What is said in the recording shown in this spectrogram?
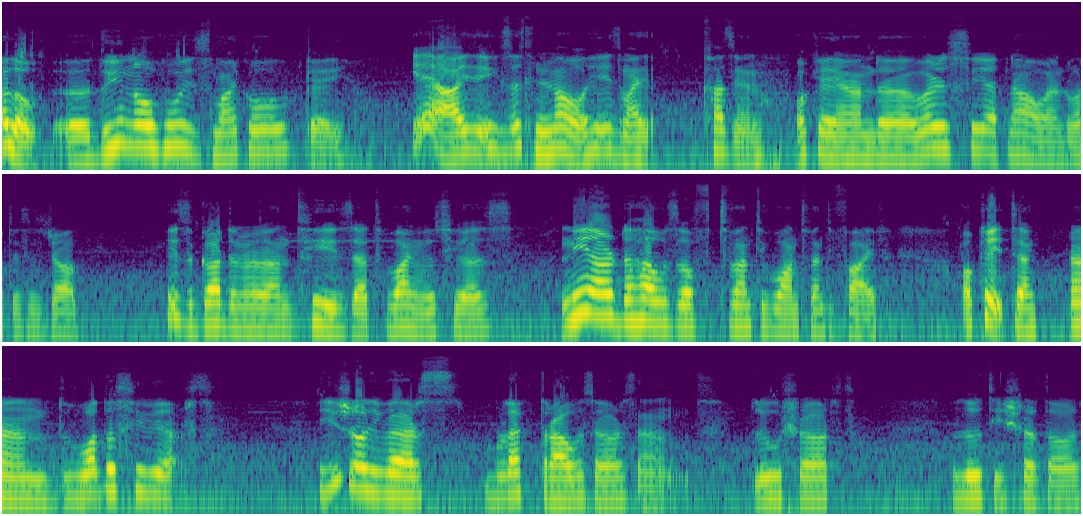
Hello, uh, do you know who is Michael? Okay. Yeah, I exactly know. He's my cousin. Okay, and uh, where is he at now and what is his job? He's a gardener and he is at Vinewood Hills, near the house of 2125. Okay, thank And what does he wear? He usually wears black trousers and blue shirt, blue t-shirt or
